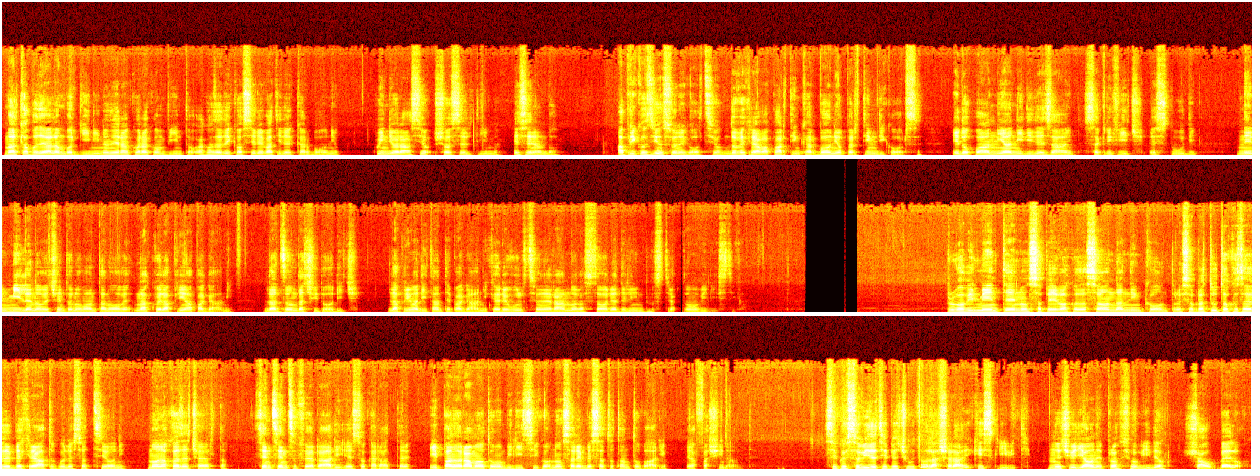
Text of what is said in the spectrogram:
Ma il capo della Lamborghini non era ancora convinto a causa dei costi elevati del carbonio, quindi Orazio sciolse il team e se ne andò. Aprì così un suo negozio, dove creava parti in carbonio per team di corse, e dopo anni e anni di design, sacrifici e studi, nel 1999 nacque la prima Pagani, la Zonda C12, la prima di tante Pagani che rivoluzioneranno la storia dell'industria automobilistica. Probabilmente non sapeva cosa stava andando incontro e soprattutto cosa avrebbe creato quelle sue azioni, ma una cosa è certa, senza Enzo Ferrari e il suo carattere, il panorama automobilistico non sarebbe stato tanto vario e affascinante. Se questo video ti è piaciuto lascia like e iscriviti. Noi ci vediamo nel prossimo video. Ciao bello!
